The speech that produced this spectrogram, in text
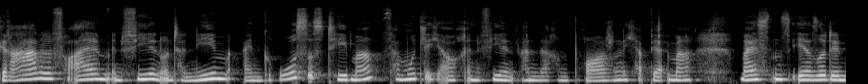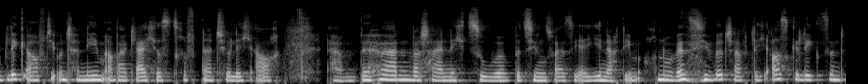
gerade vor allem in vielen Unternehmen ein großes Thema, vermutlich auch in vielen anderen Branchen. Ich habe ja immer meistens eher so den Blick auf die Unternehmen, aber gleiches trifft natürlich auch ähm, Behörden wahrscheinlich zu, beziehungsweise ja je nachdem auch nur, wenn sie wirtschaftlich ausgelegt sind,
